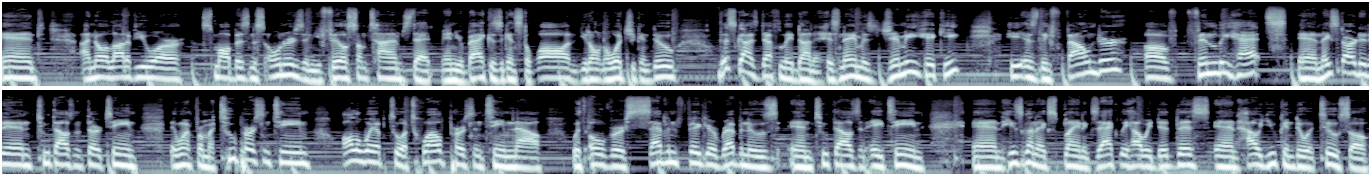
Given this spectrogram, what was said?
And I know a lot of you are small business owners and you feel sometimes that, man, your back is against the wall and you don't know what you can do. This guy's definitely done it. His name is Jimmy Hickey. He is the founder of Findlay Hats and they started in 2013. They went from a two person team all the way up to a 12 person team now with over seven figure revenues in 2018. And he's going to explain exactly how he did this and how you can do it too. So,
